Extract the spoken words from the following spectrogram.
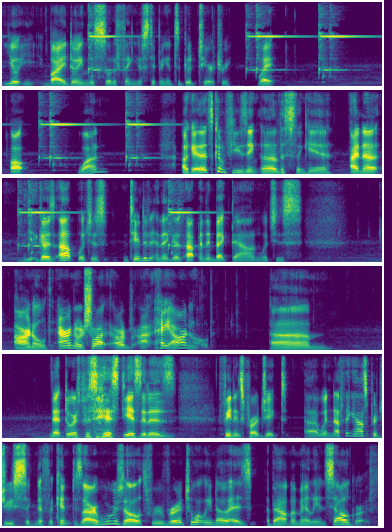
you by doing this sort of thing, you're stepping into good territory. Wait. Oh, one. Okay, that's confusing. Uh, this thing here, I know it goes up, which is intended, and then it goes up and then back down, which is Arnold. Arnold Schwar- uh, hey, Arnold. Um, that door is possessed. Yes, it is. Phoenix Project. Uh, when nothing else produced significant, desirable results, we reverted to what we know as about mammalian cell growth.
